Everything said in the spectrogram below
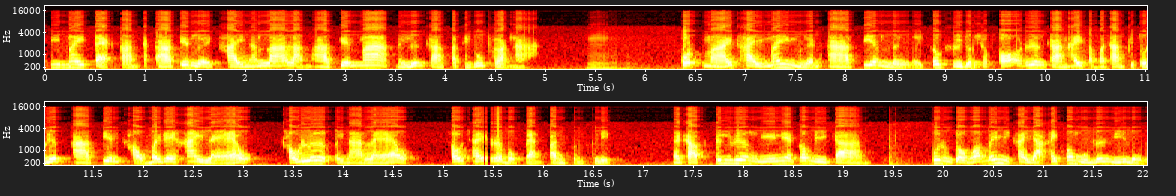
ที่ไม่แตกต่างจากอาเซียนเลยไทยนั้นล้าหลังอาเซียนมากในเรื่องการปฏิรูปพลังงานอืมกฎหมายไทยไม่เหมือนอาเซียนเลย ก็คือโดยเฉพาะเรื่องการให้สัมปทานปิโตรเลียมอาเซียนเขาไม่ได้ให้แล้ว เขาเลิกไปนานแล้ว เขาใช้ระบบแบ่งปันผลผลิตนะครับ ซึ่งเรื่องนี้เนี่ยก็มีการพูดตรงๆว่าไม่มีใครอยากให้ข้อมูลเรื่องนี้เลย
